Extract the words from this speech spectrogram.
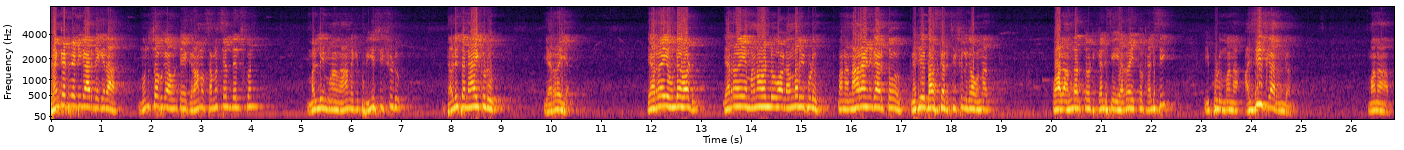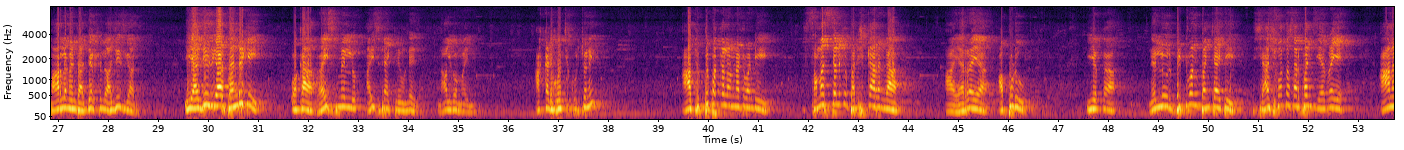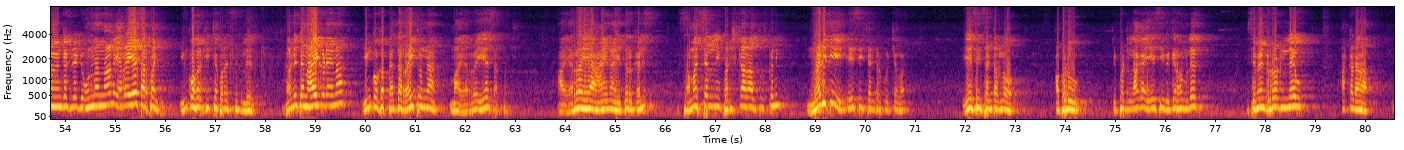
వెంకటరెడ్డి గారి దగ్గర మున్సబుగా ఉంటే గ్రామ సమస్యలు తెలుసుకొని మళ్ళీ మా నాన్నకి ప్రియ శిష్యుడు దళిత నాయకుడు ఎర్రయ్య. ఎర్రయ్య ఉండేవాడు. ఎర్రయ్య మనవాళ్ళు వాళ్ళందరూ ఇప్పుడు మన నారాయణ గారితో విజయ్ భాస్కర్ శిష్యులుగా ఉన్నారు. వాళ్ళందరితో కలిసి ఎర్రయ్యతో కలిసి ఇప్పుడు మన అజీజ్ గారు ఉన్నారు. మన పార్లమెంట్ అధ్యక్షులు అజీజ్ గారు. ఈ అజీజ్ గారి తండ్రికి ఒక రైస్ మిల్లు ఐస్ ఫ్యాక్టరీ ఉండేది నాలుగో మైల్. అక్కడికి వచ్చి కూర్చొని ఆ చుట్టుపక్కల ఉన్నటువంటి సమస్యలకు పరిష్కారంగా ఆ ఎర్రయ్య అప్పుడు ఈ యొక్క నెల్లూరు బిట్వన్ పంచాయతీ శాశ్వత సర్పంచ్ ఎర్రయ్యే. ఆన వెంకటరెడ్డి ఉన్నన్నాళ్ళు ఎర్రయ్యే సర్పంచ్. ఇంకొకరికి ఇచ్చే పరిస్థితి లేదు. దళిత నాయకుడైనా ఇంకొక పెద్ద రైతు ఉన్న మా ఎర్రయ్యే సర్పంచ్. ఆ ఎర్రయ్య ఆయన ఇద్దరు కలిసి సమస్యల్ని పరిష్కారాలు చూసుకొని నడిచి ఏసీ సెంటర్కి వచ్చేవాడు. ఏసీ సెంటర్లో అప్పుడు ఇప్పటిలాగా ఏసీ విగ్రహం లేదు. సిమెంట్ రోడ్లు లేవు. అక్కడ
